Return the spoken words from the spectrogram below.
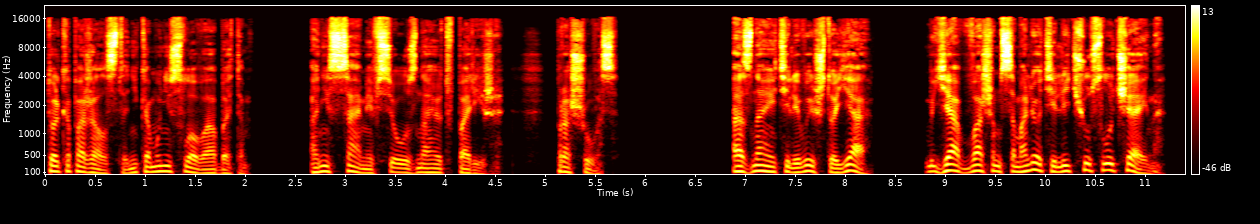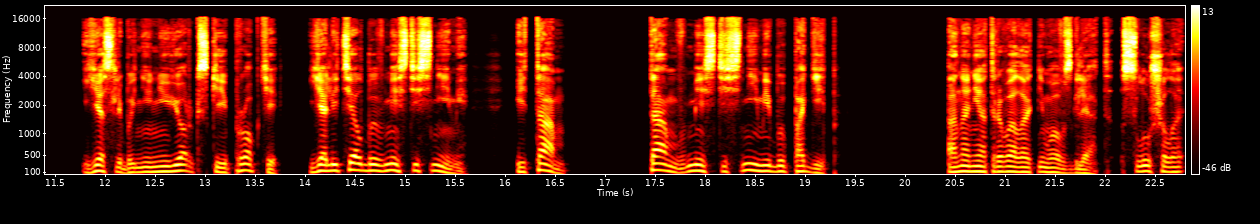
Только, пожалуйста, никому ни слова об этом. Они сами все узнают в Париже. Прошу вас». «А знаете ли вы, что я... Я в вашем самолете лечу случайно? Если бы не нью-йоркские пробки, я летел бы вместе с ними. И там... Там вместе с ними бы погиб. Она не отрывала от него взгляд, слушала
